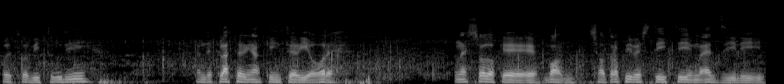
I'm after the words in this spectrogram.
con le tue abitudini è un decluttering anche interiore. Non è solo che, bon, ho troppi vestiti, mezzi li,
